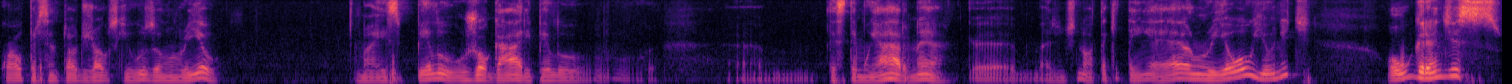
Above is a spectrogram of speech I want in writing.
qual o percentual de jogos que usam Unreal, mas pelo jogar e pelo testemunhar, né? A gente nota que tem é Unreal ou Unity ou grandes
